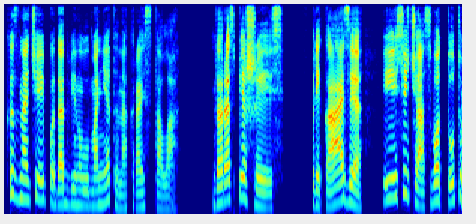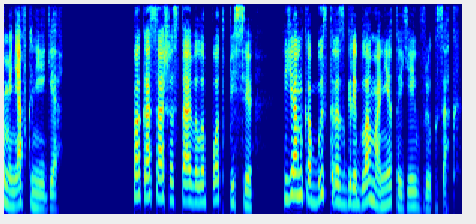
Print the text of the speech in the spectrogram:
Казначей пододвинул монеты на край стола. Да распишись. В приказе и сейчас вот тут у меня в книге. Пока Саша ставила подписи, Янка быстро сгребла монеты ей в рюкзак.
